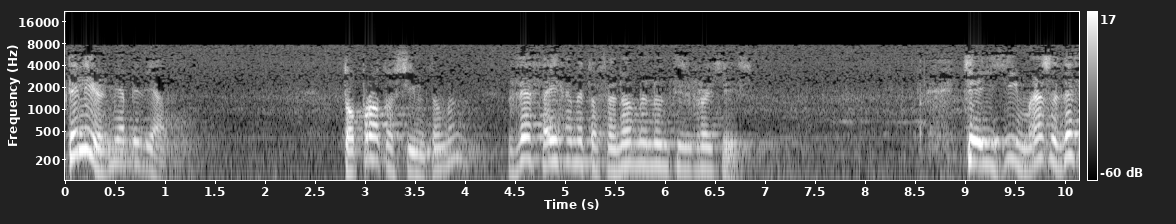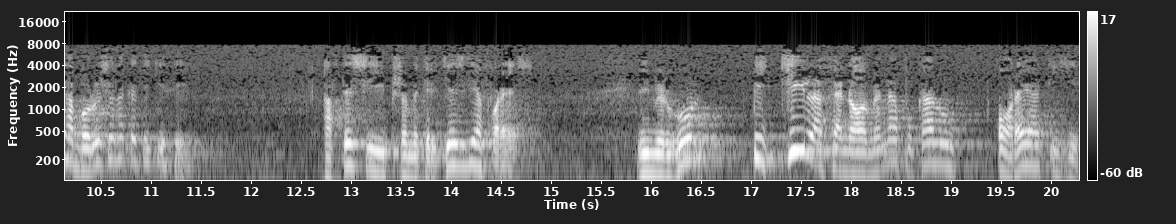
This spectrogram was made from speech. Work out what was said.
τελείως μια παιδιάδα το πρώτο σύμπτωμα δεν θα είχαμε το φαινόμενο της βροχής και η γη μας δεν θα μπορούσε να κατοικηθεί. Αυτές οι υψομετρικές διαφορές δημιουργούν ποικίλα φαινόμενα που κάνουν ωραία τη γη.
